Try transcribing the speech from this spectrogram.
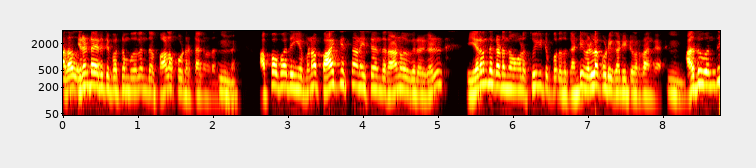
அதாவது இரண்டாயிரத்தி பத்தொன்பதுல இந்த பாலக்கோட் அட்டாக் நடந்துச்சு அப்ப பாத்தீங்க அப்படின்னா பாகிஸ்தானை சேர்ந்த ராணுவ வீரர்கள் இறந்து கடந்தவங்களை தூக்கிட்டு போறதுக்காண்டி வெள்ளக்கொடி காட்டிட்டு வர்றாங்க. அது வந்து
